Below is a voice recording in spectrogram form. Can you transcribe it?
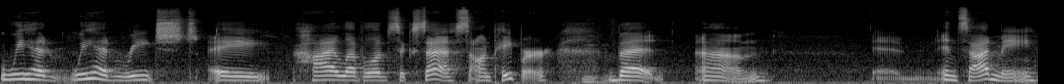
we had we had reached a high level of success on paper, Mm-hmm. but um, inside me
